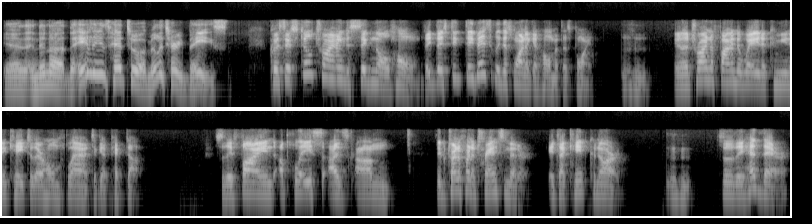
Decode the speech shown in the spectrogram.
Yeah, and then uh, the aliens head to a military base. Because they're still trying to signal home. They, they, they basically just want to get home at this point. Mm-hmm. You know, they're trying to find a way to communicate to their home planet to get picked up. So they find a place as um, they're trying to find a transmitter. It's at Cape Canard. Mm-hmm. So they head there.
